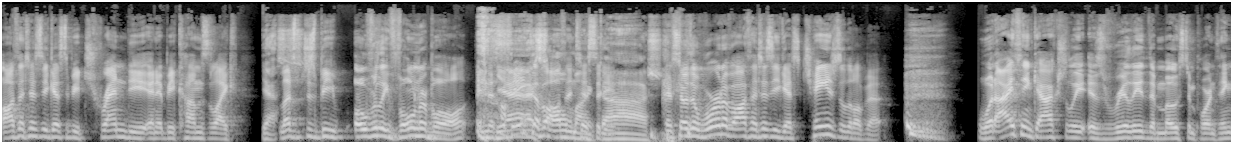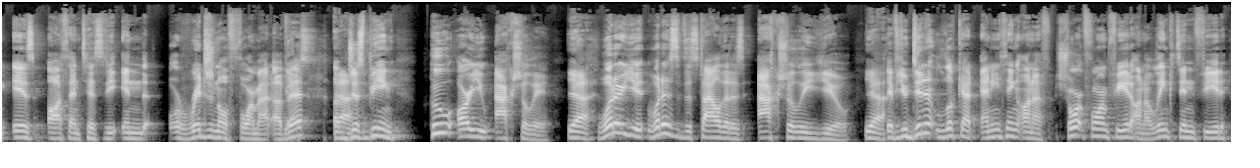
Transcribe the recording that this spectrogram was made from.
authenticity gets to be trendy and it becomes like Yes. let's just be overly vulnerable in the yes. sake of authenticity. Oh my authenticity. gosh. And so the word of authenticity gets changed a little bit. What I think actually is really the most important thing is authenticity in the original format of it, of Yeah. just being who are you actually? yeah, What are you what is the style that is actually you? yeah, If you didn't look at anything on a short form feed, on a LinkedIn feed,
